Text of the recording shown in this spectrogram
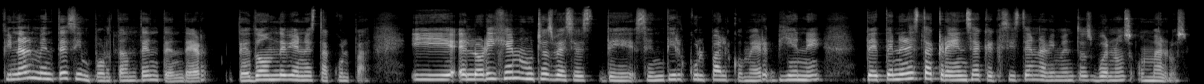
Finalmente es importante entender de dónde viene esta culpa. Y el origen muchas veces de sentir culpa al comer viene de tener esta creencia que existen alimentos buenos o malos.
